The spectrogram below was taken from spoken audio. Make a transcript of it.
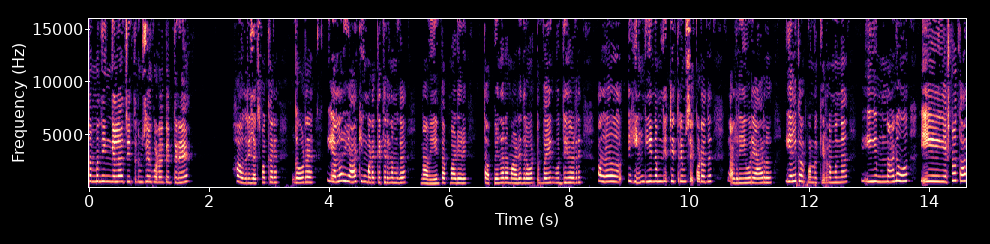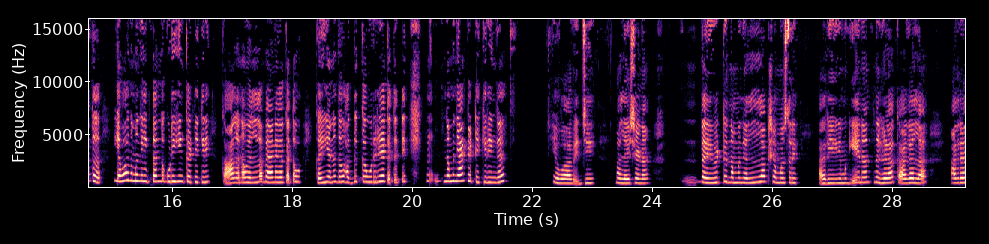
ನಮ್ಮನ್ನ ಹಿಂಗೆಲ್ಲ ಚಿತ್ರಹಿಂಸೆ ಕೊಡಕತ್ತೀರಿ ಹೌದ್ರಿ ಲಕ್ಷ್ಮಕ್ಕರ, ಗೌಡ್ರ, ಎಲ್ಲರೂ ಯಾಕೆ ಹಿಂಗ್ ಮಾಡಕತ್ತೀರಿ ನಮ್ಗ? ನಾವ್ ಏನ್ ತಪ್ಪು ಮಾಡಿರಿ? ತಪ್ಪೇನಾರ ಮಾಡಿದ್ರೆ ಒಟ್ಟು ಬೈದ್ ಬುದ್ಧಿ ಹೇಳ್ರಿ ಅದ್ರ ಹಿಂಗಿ ನಮ್ಗೆ ಚಿತ್ರಹಿಂಸೆ ಕೊಡೋದು ಅಲ್ರಿ ಇವ್ರು ಯಾರು ಎಲ್ಲಿ ಕರ್ಕೊಂಡು ಹೋಗ್ತೀರಿ ನಮ್ಮನ್ನ ಈ ನಾನು ಈ ಎಷ್ಟೋ ತಾತ ಯಾವಾಗ ನಮ್ಮನ್ನ ಇಲ್ಲಿ ತಂದು ಗುಡಿ ಹಿಂಗ್ ಕಟ್ಟಿಕಿರಿ ಕಾಲ ನಾವೆಲ್ಲ ಬ್ಯಾನ್ ಆಗಕತ್ತಾವ ಕೈ ಅನ್ನೋದು ಹಗ್ಗಕ್ಕ ಉರಿ ಆಗತೈತಿ ನಮ್ಮನ್ನ ಯಾಕೆ ಕಟ್ಟಿಕಿರಿ ಹಿಂಗ ಯವ್ವ ವಿಜ್ಜಿ ಮಲ್ಲೇಶಣ್ಣ ದಯವಿಟ್ಟು ನಮ್ಮನ್ನೆಲ್ಲ ಕ್ಷಮಿಸ್ರಿ ಆದ್ರೆ ನಿಮ್ಗೆ ಏನಂತ ಹೇಳಕ್ ಆಗಲ್ಲ ಆದ್ರೆ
